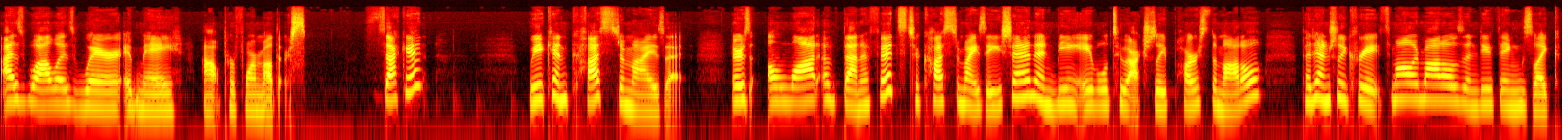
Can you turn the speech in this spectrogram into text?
as well as where it may outperform others. Second, we can customize it. There's a lot of benefits to customization and being able to actually parse the model, potentially create smaller models and do things like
